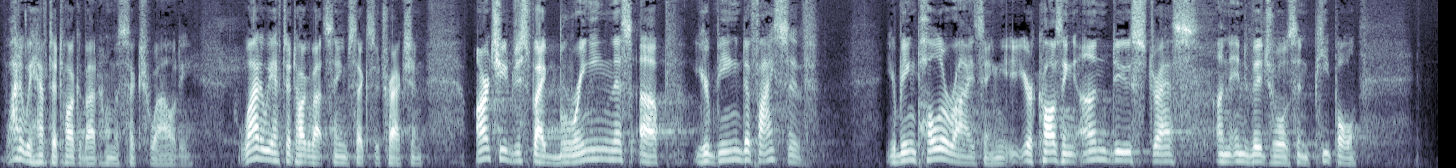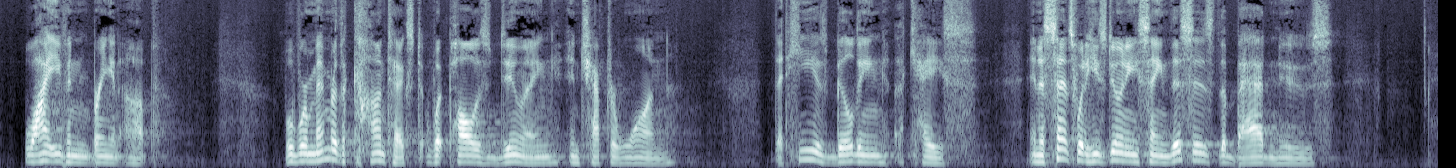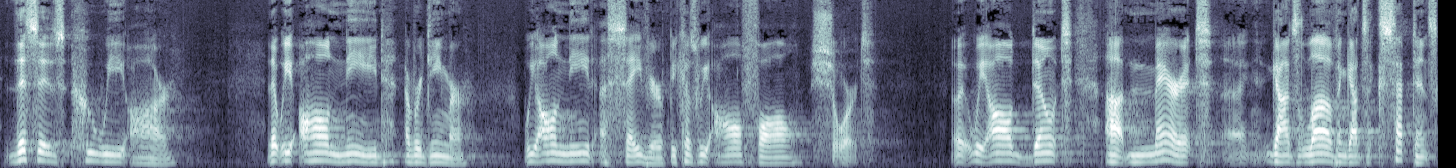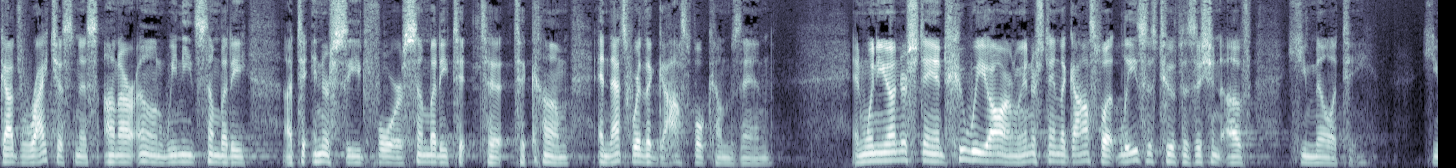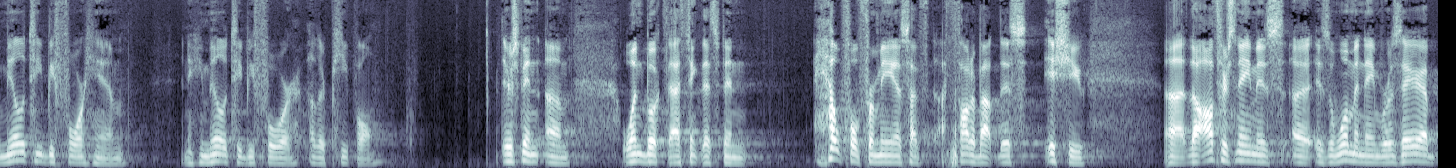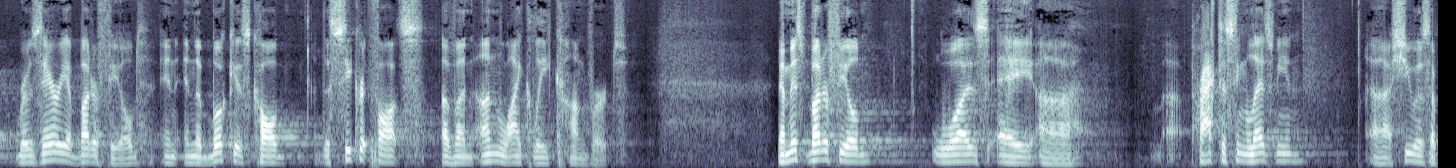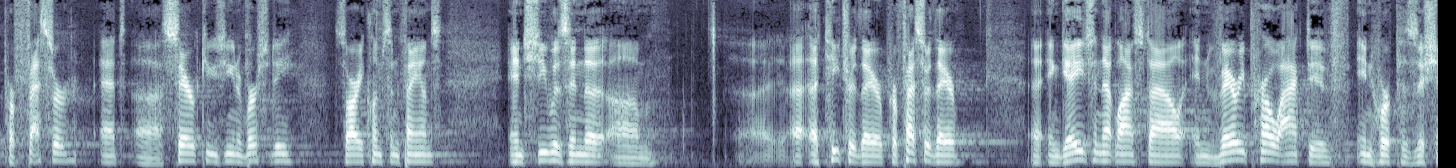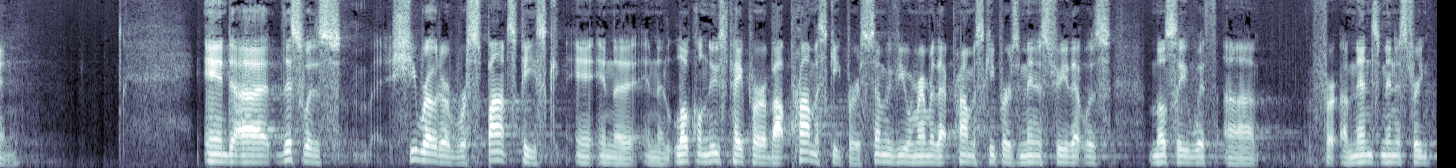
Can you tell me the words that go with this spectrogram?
Why do we have to talk about homosexuality? Why do we have to talk about same sex attraction? Aren't you just by bringing this up, you're being divisive? You're being polarizing. You're causing undue stress on individuals and people. Why even bring it up? Well, remember the context of what Paul is doing in chapter 1 that he is building a case. In a sense, what he's doing, he's saying, This is the bad news. This is who we are. That we all need a Redeemer. We all need a Savior because we all fall short. We all don't uh, merit uh, God's love and God's acceptance, God's righteousness on our own. We need somebody uh, to intercede for, somebody to, to, to come. And that's where the gospel comes in. And when you understand who we are and we understand the gospel, it leads us to a position of humility humility before Him and humility before other people. There's been um, one book that I think that's been helpful for me as I've, I've thought about this issue. Uh, the author's name is, uh, is a woman named Rosaria, Rosaria Butterfield, and, and the book is called The Secret Thoughts of an Unlikely Convert. Now, Miss Butterfield was a uh, practicing lesbian. Uh, she was a professor at uh, Syracuse University. Sorry, Clemson fans. And she was in the, um, uh, a teacher there, professor there, uh, engaged in that lifestyle and very proactive in her position. And uh, this was, she wrote a response piece in, in, the, in the local newspaper about Promise Keepers. Some of you remember that Promise Keepers ministry that was mostly with uh, for a men's ministry.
